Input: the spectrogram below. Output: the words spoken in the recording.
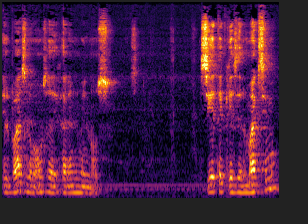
el bass lo vamos a dejar en menos 7 que es el máximo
